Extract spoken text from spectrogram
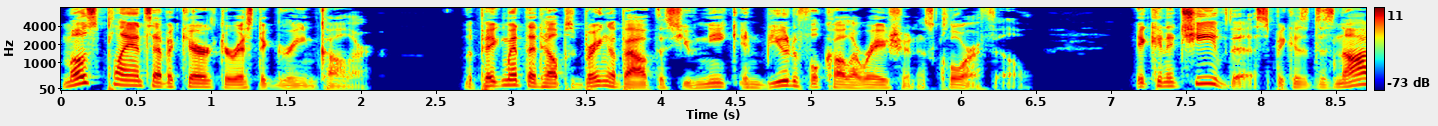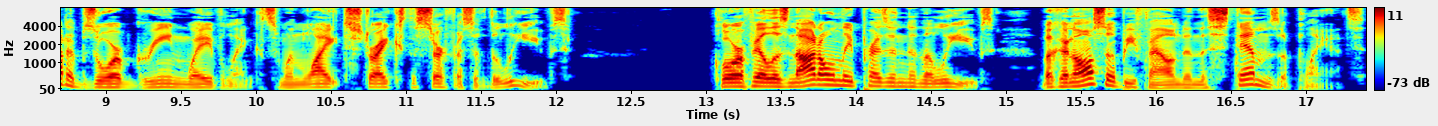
Most plants have a characteristic green color. The pigment that helps bring about this unique and beautiful coloration is chlorophyll. It can achieve this because it does not absorb green wavelengths when light strikes the surface of the leaves. Chlorophyll is not only present in the leaves, but can also be found in the stems of plants.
